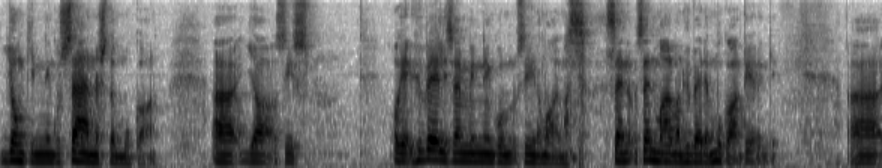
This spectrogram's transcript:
jonkin niin kuin, säännöstön mukaan. Ää, ja siis, okei, okay, hyveellisemmin niin kuin siinä maailmassa, sen, sen maailman hyveiden mukaan tietenkin. Ää,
